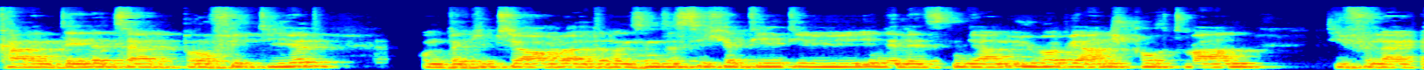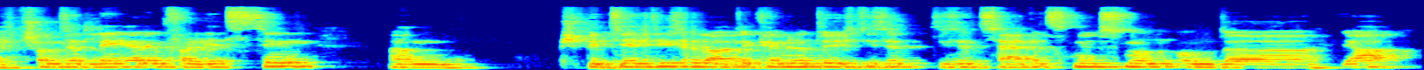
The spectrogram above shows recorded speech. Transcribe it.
Quarantänezeit profitiert, und da gibt es ja auch Leute, dann sind das sicher die, die in den letzten Jahren überbeansprucht waren, die vielleicht schon seit längerem verletzt sind. Ähm, speziell diese Leute können natürlich diese, diese Zeit jetzt nützen und, und äh, ja,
